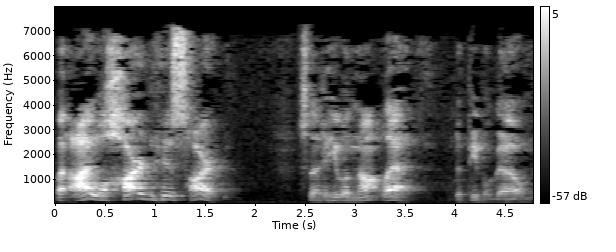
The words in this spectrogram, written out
But I will harden his heart so that he will not let the people go.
